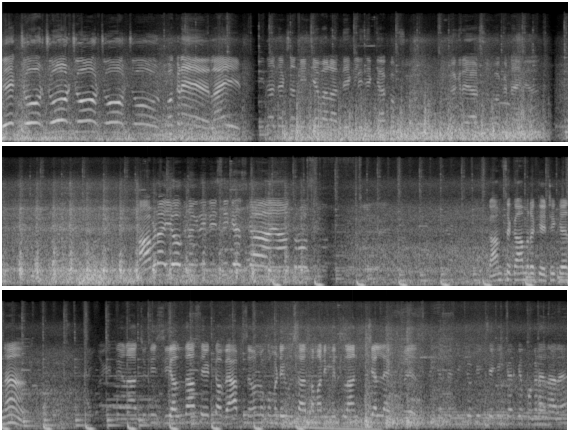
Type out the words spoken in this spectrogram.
देख, चोर चोर चोर चोर चोर। पकड़े लाइव सीधा जंक्शन नीचे वाला, देख लीजिए क्या खूबसूरत लग रहा है यार, सुबह का टाइम है हावड़ा योग नगरी ऋषिकेश का यहाँ क्रॉस काम से काम रखे, ठीक है ना? आ चुकी, सियालदा सेठ का वैप सेवन लोकोमोटिव के साथ हमारी मिथिलांचल एक्सप्रेस टिकटों की चेकिंग करके पकड़ा जा रहा है।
